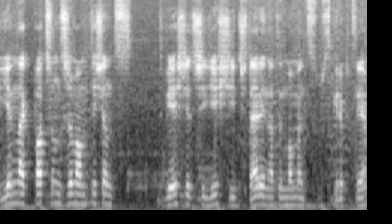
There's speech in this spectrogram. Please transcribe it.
jednak patrząc, że mam 1234 na ten moment subskrypcje,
